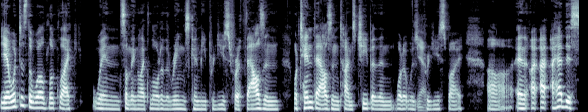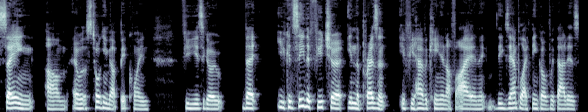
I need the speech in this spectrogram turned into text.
yeah what does the world look like when something like Lord of the Rings can be produced for a thousand or ten thousand times cheaper than what it was yeah. produced by. Uh, and I, I, had this saying, um, I was talking about Bitcoin a few years ago, that you can see the future in the present if you have a keen enough eye. And it, the example I think of with that is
